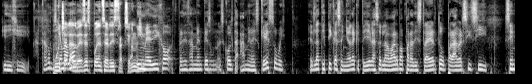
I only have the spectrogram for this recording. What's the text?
Y dije, ah, caro, pues Muchas las veces pueden ser distracciones. Y ¿eh? me dijo, precisamente es una escolta. Ah, mira, es que eso, güey. Es la típica señora que te llega a hacer la barba para distraerte o para ver si, si, si,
